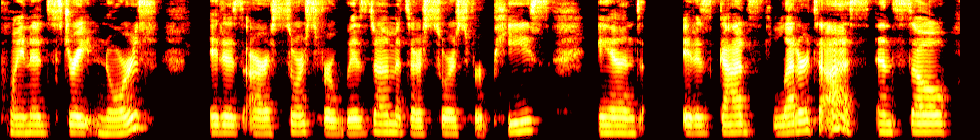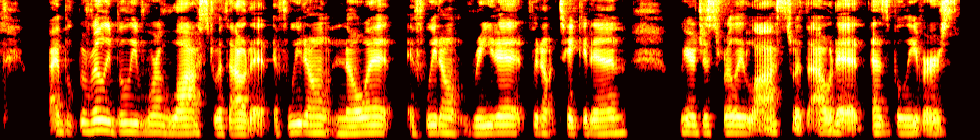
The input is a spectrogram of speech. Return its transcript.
pointed straight north. It is our source for wisdom, it's our source for peace, and it is God's letter to us. And so I b- really believe we're lost without it. If we don't know it, if we don't read it, if we don't take it in, we are just really lost without it as believers.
